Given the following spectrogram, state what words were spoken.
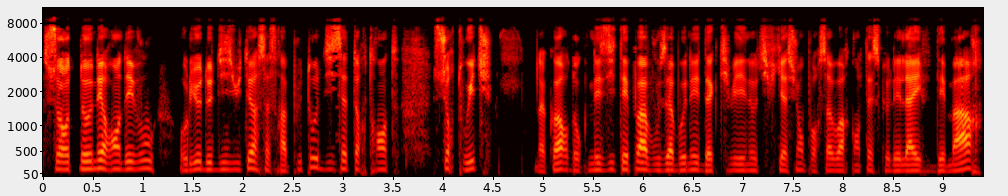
se donner rendez-vous au lieu de 18h, ça sera plutôt 17h30 sur Twitch. D'accord? Donc n'hésitez pas à vous abonner, d'activer les notifications pour savoir quand est-ce que les lives démarrent.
